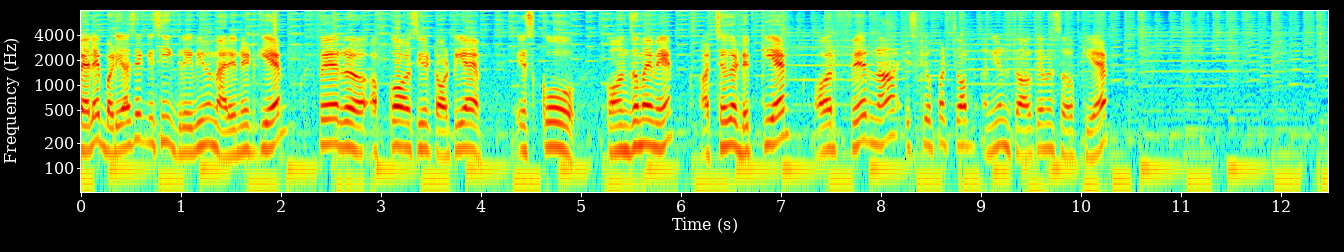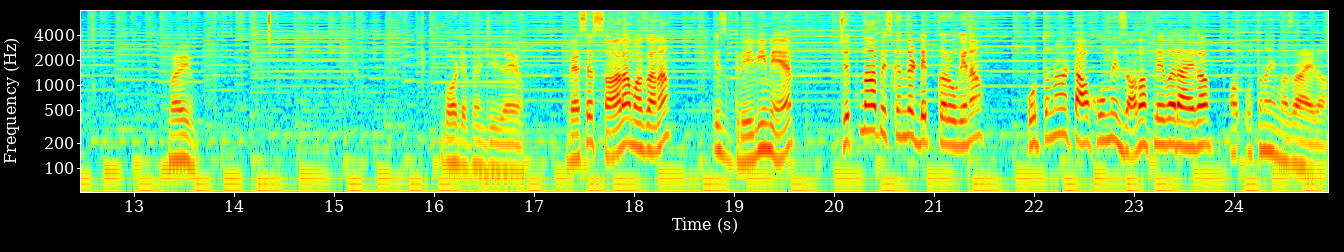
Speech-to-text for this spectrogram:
पहले बढ़िया से किसी ग्रेवी में मैरिनेट किया है फिर ऑफ़ कोर्स ये टोटिया है इसको कॉन्जमे में अच्छे से डिप किया है और फिर ना इसके ऊपर चॉप अनियन डाल के हमें सर्व किया है। भाई बहुत डिफरेंट चीज़ है वैसे सारा मज़ा ना इस ग्रेवी में है। जितना आप इसके अंदर डिप करोगे ना उतना टाको में ज़्यादा फ्लेवर आएगा और उतना ही मज़ा आएगा।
